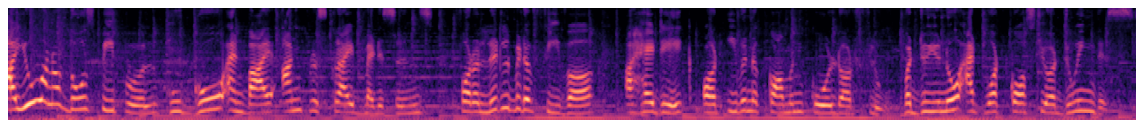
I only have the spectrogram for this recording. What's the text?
Are you one of those people who go and buy unprescribed medicines for a little bit of fever, a headache, or even a common cold or flu? But do you know at what cost you are doing this?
